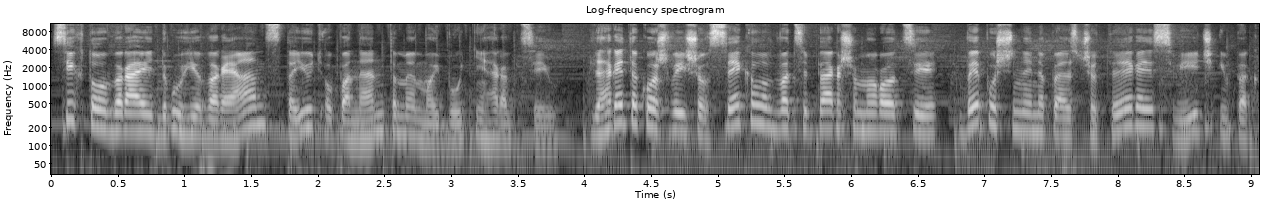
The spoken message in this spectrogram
Всі, хто обирають другий варіант, стають опонентами майбутніх гравців. Для гри також вийшов сикл у 2021 році, випущений на PS4, Switch і ПК.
